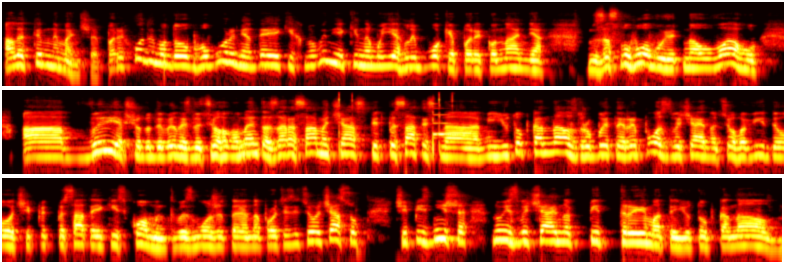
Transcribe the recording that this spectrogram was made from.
Але тим не менше, переходимо до обговорення деяких новин, які, на моє глибоке переконання, заслуговують на увагу. А ви, якщо додивились до цього моменту, зараз саме час підписатись на мій YouTube канал, зробити репост, звичайно, цього відео, чи підписати якийсь комент ви зможете на протязі цього часу чи пізніше. Ну і звичайно, підтримати YouTube канал,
